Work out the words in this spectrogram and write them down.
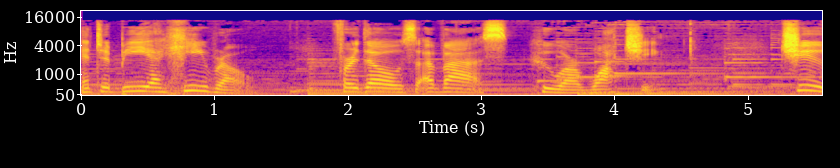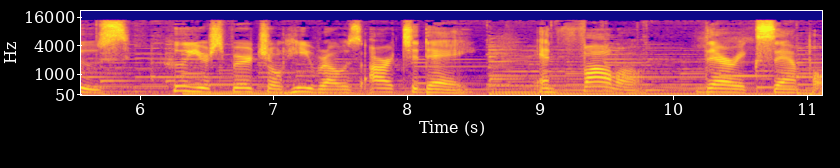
and to be a hero for those of us who are watching. Choose who your spiritual heroes are today and follow their example.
